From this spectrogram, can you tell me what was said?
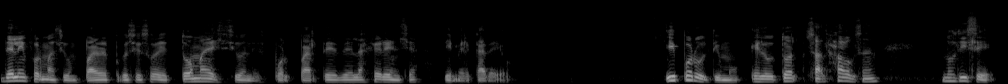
de la información para el proceso de toma de decisiones por parte de la gerencia de mercadeo. Y por último, el autor Sadhausen nos dice,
